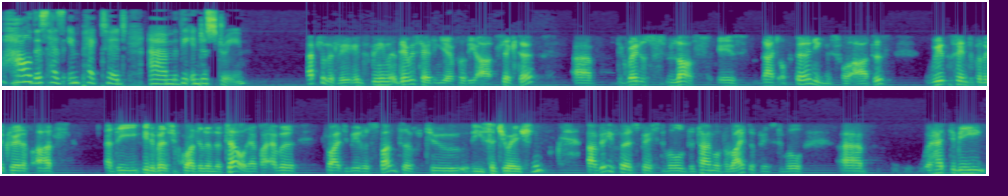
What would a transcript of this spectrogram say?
how this has impacted um, the industry. Absolutely. It's been a devastating year for the arts sector. Uh, the greatest loss is that of earnings for artists. We at the Center for the Creative Arts at the University of KwaZulu-Natal have, however, tried to be responsive to the situation. Our very first festival, the Time of the Writer Festival, uh, had to be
